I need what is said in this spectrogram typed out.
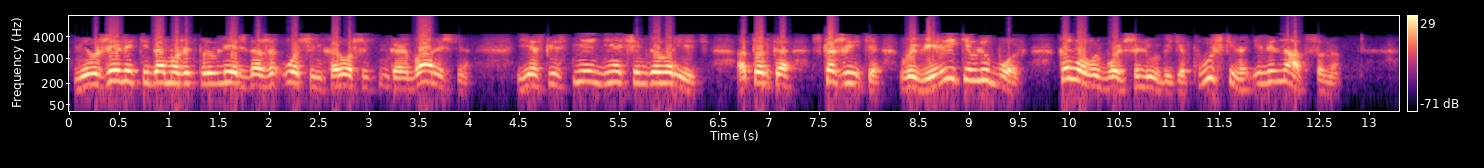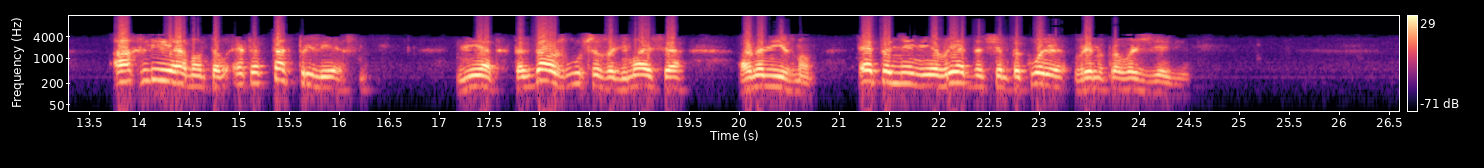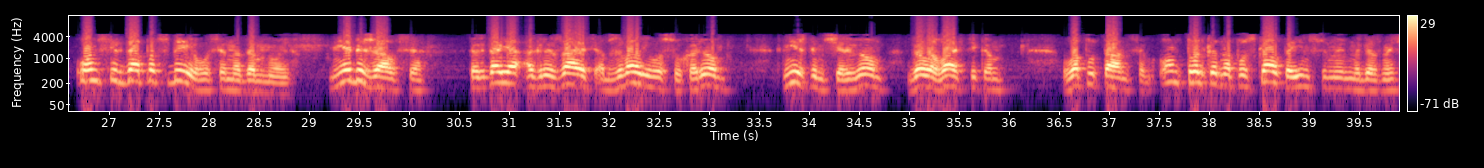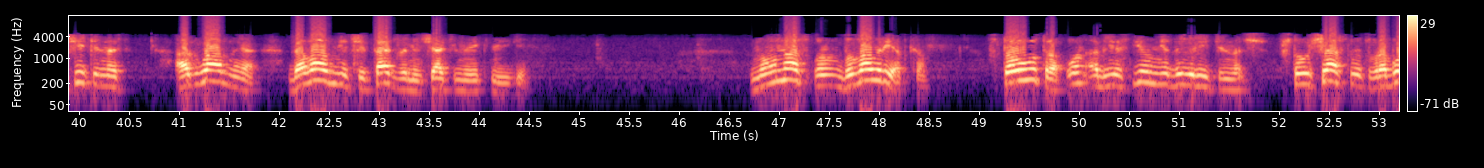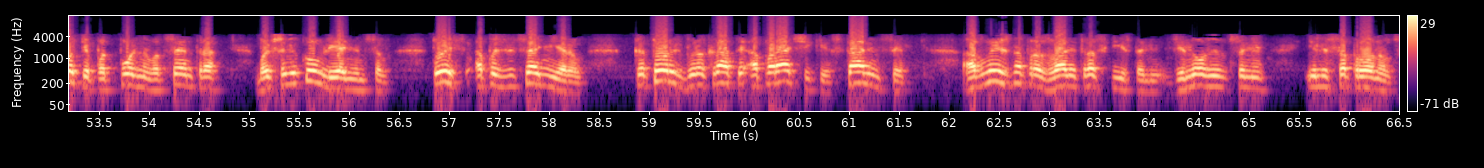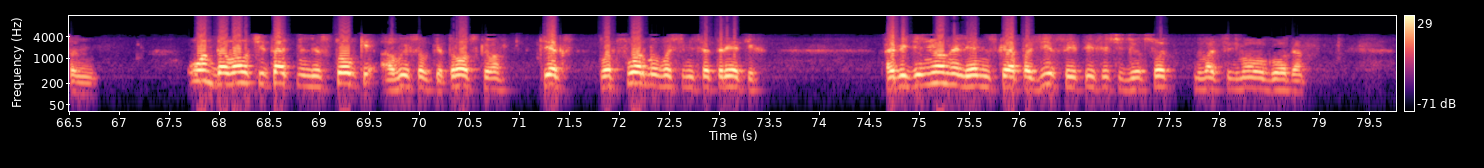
Неужели тебя может привлечь даже очень хорошенькая барышня, если с ней не о чем говорить, а только скажите, вы верите в любовь? Кого вы больше любите, Пушкина или Надсона? Ах, Лермонтов, это так прелестно! Нет, тогда уж лучше занимайся анонизмом. Это менее вредно, чем такое времяпровождение. Он всегда подсмеивался надо мной, не обижался. Когда я, огрызаясь, обзывал его сухарем, книжным червем, головастиком, лапутанцем. Он только напускал таинственную многозначительность, а главное, давал мне читать замечательные книги. Но у нас он бывал редко. В то утро он объяснил мне доверительно, что участвует в работе подпольного центра большевиков-ленинцев, то есть оппозиционеров, которых бюрократы-аппаратчики, сталинцы облыжно прозвали троцкистами, зиновьевцами или сапроновцами. Он давал читать мне листовки о высылке Троцкого, текст платформы 83-х, Объединенной Ленинской оппозиции 1927 года,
